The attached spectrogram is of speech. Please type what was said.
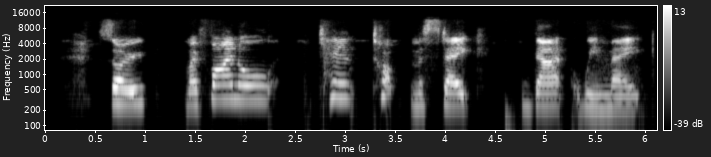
so, my final 10 top mistake that we make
